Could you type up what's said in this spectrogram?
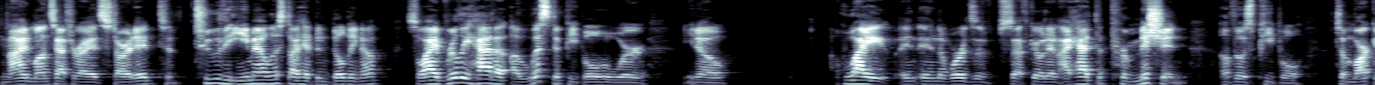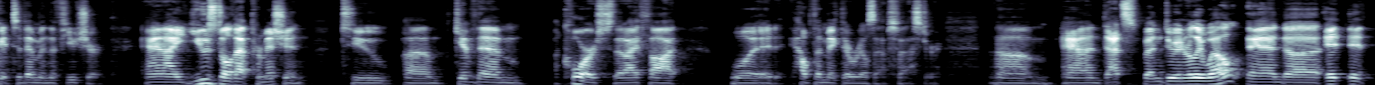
nine months after I had started to to the email list I had been building up. So I really had a, a list of people who were, you know, who I, in, in the words of Seth Godin, I had the permission of those people to market to them in the future. And I used all that permission to um, give them a course that I thought would help them make their Rails apps faster um, and that's been doing really well. And uh, it it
